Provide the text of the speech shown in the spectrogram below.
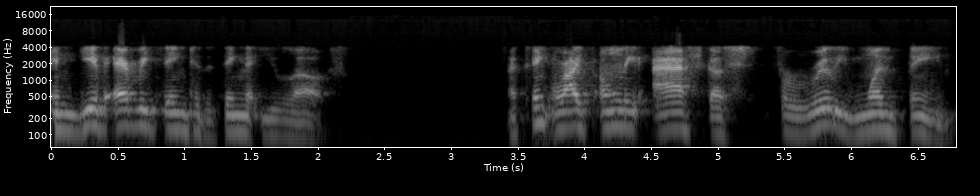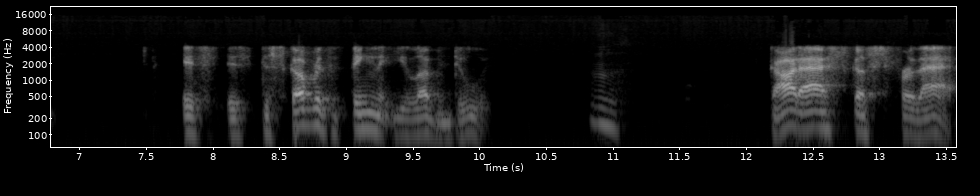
And give everything to the thing that you love. I think life only asks us for really one thing. It's, it's discover the thing that you love and do it. Mm. God asks us for that.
